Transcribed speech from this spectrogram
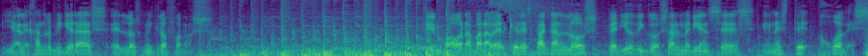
y Alejandro Piqueras en los micrófonos. Tiempo ahora para ver qué destacan los periódicos almerienses en este jueves.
